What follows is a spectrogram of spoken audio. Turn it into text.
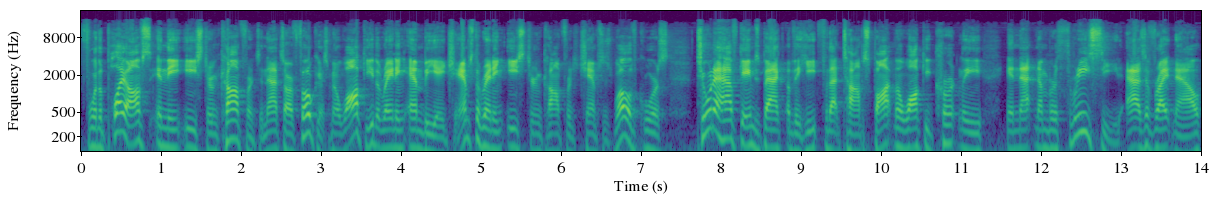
for the playoffs in the Eastern Conference. And that's our focus. Milwaukee, the reigning NBA champs, the reigning Eastern Conference champs as well, of course. Two and a half games back of the Heat for that top spot. Milwaukee currently in that number three seed as of right now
